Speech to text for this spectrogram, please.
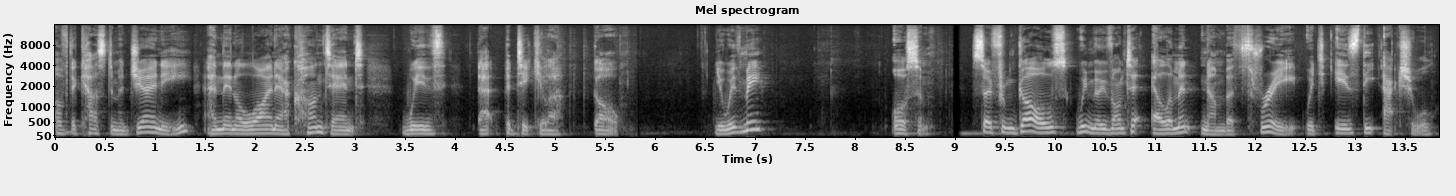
of the customer journey and then align our content with that particular goal. You with me? Awesome. So, from goals, we move on to element number three, which is the actual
